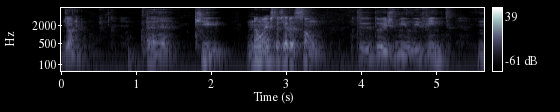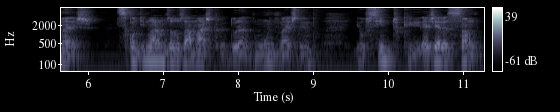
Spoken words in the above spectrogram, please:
Johnny, ah, que não é esta geração de 2020, mas se continuarmos a usar máscara durante muito mais tempo, eu sinto que a geração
